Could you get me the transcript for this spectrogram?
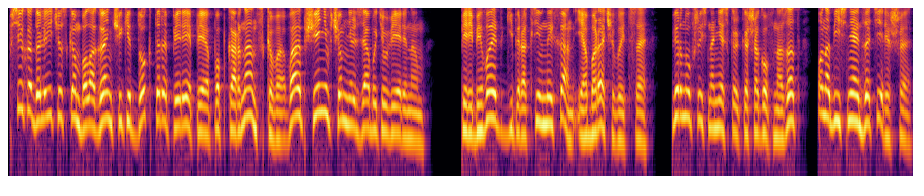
Психоделическом балаганчике доктора Перепия Попкарнанского вообще ни в чем нельзя быть уверенным. Перебивает гиперактивный хан и оборачивается. Вернувшись на несколько шагов назад, он объясняет Затериша.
